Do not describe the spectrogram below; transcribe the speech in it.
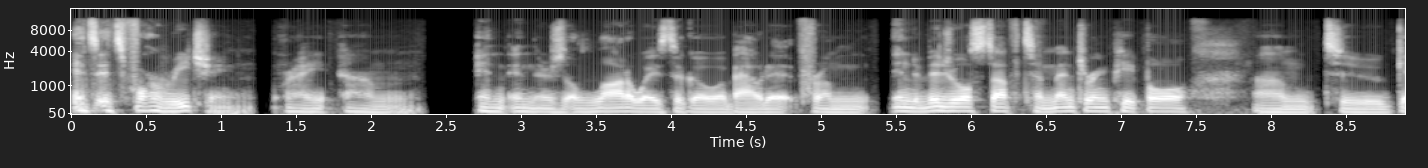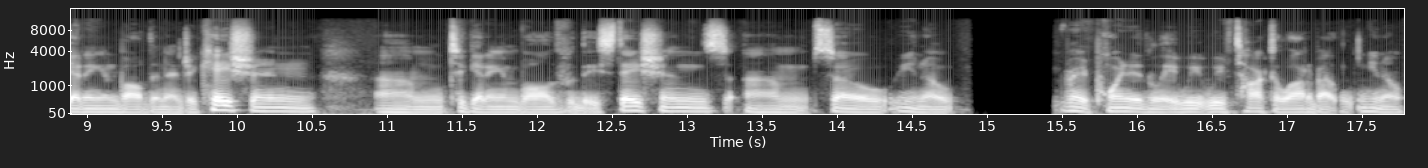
it's it's far reaching, right? Um, and and there's a lot of ways to go about it, from individual stuff to mentoring people, um, to getting involved in education, um, to getting involved with these stations. Um, so you know, very pointedly, we we've talked a lot about you know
